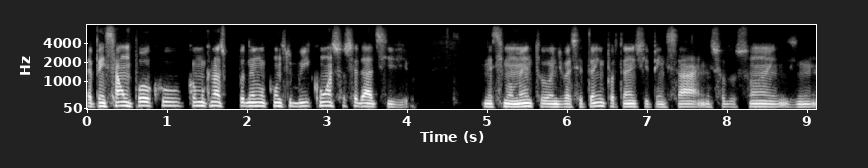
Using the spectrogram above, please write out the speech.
é pensar um pouco como que nós podemos contribuir com a sociedade civil. Nesse momento onde vai ser tão importante pensar em soluções, em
